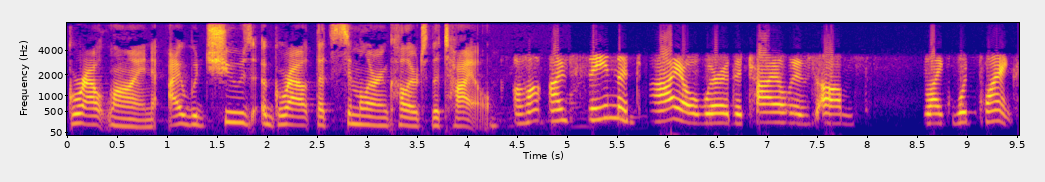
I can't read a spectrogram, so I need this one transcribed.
grout line, I would choose a grout that's similar in color to the tile. Uh huh. I've seen the tile where the tile is um, like wood planks.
